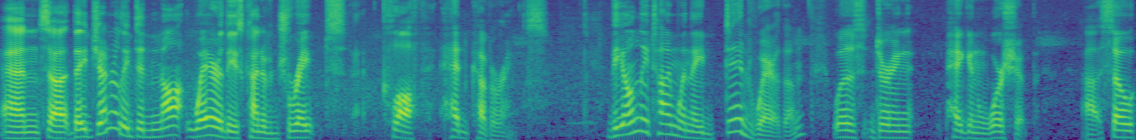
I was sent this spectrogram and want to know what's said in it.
and uh, they generally did not wear these kind of draped cloth head coverings. The only time when they did wear them was during pagan worship. Uh, so,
